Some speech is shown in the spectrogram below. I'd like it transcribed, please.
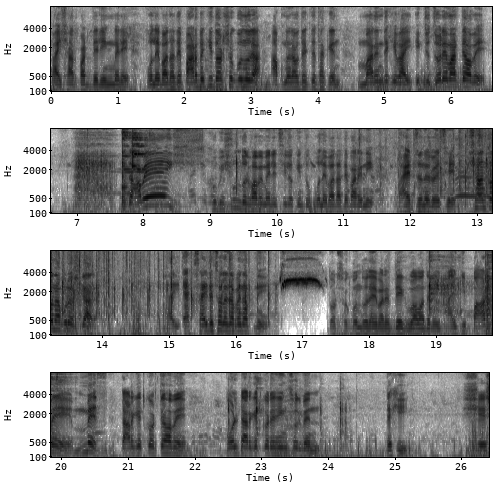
ভাই সারপাট দিয়ে রিং মেরে পোলে বাঁধাতে পারবে কি দর্শক বন্ধুরা? আপনারাও দেখতে থাকেন। মারেন দেখি ভাই, একটু জোরে মারতে হবে। যাবে খুবই সুন্দরভাবে মেরেছিল, কিন্তু পোলে বাঁধাতে পারেনি। ভাইয়ের জন্য রয়েছে সান্ত্বনা পুরস্কার। ভাই, এক সাইডে চলে যাবেন আপনি। দর্শক বন্ধুরা, এবারে দেখব আমাদের এই ভাই কি পারবে? মিস, টার্গেট করতে হবে। পোল টার্গেট করে রিং ছুড়বেন। দেখি। শেষ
